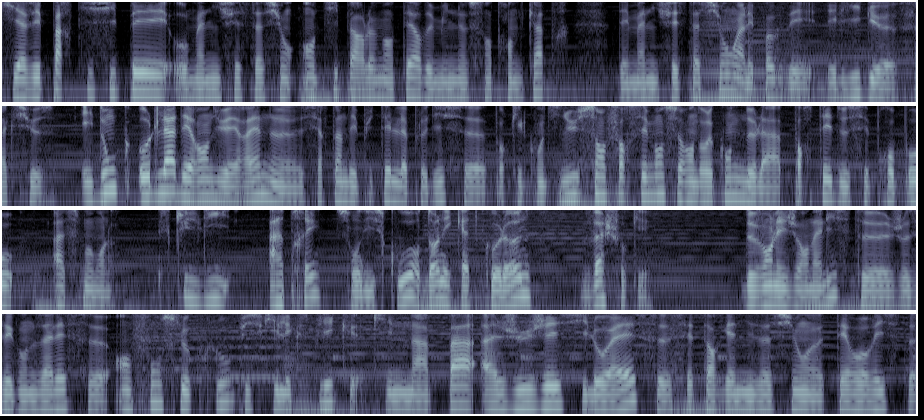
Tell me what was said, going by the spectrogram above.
qui avait participé aux manifestations anti-parlementaires de 1934 des manifestations à l'époque des, ligues factieuses. Et donc, au-delà des rangs du RN, euh, certains députés l'applaudissent euh, pour qu'il continue sans forcément se rendre compte de la portée de ses propos à ce moment-là. Ce qu'il dit après son discours, dans les quatre colonnes, va choquer. Devant les journalistes, euh, José González enfonce le clou puisqu'il explique qu'il n'a pas à juger si l'OAS, cette organisation terroriste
